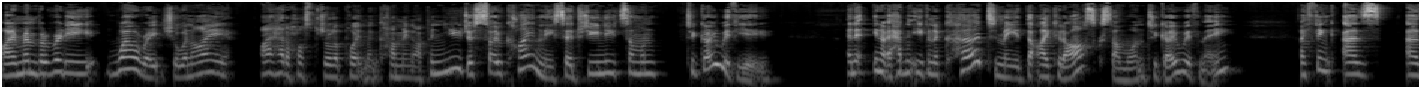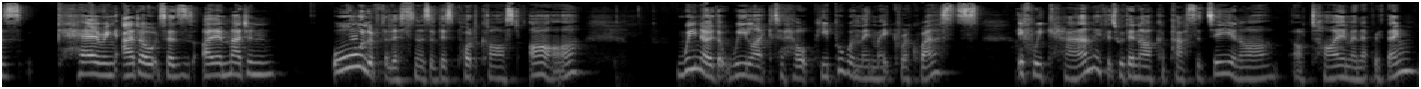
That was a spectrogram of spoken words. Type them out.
I remember really well, Rachel, when I I had a hospital appointment coming up, and you just so kindly said, "Do you need someone to go with you?" And it, you know, it hadn't even occurred to me that I could ask someone to go with me. I think as as caring adults, as I imagine all of the listeners of this podcast are, we know that we like to help people when they make requests, if we can, if it's within our capacity and our our time and everything.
